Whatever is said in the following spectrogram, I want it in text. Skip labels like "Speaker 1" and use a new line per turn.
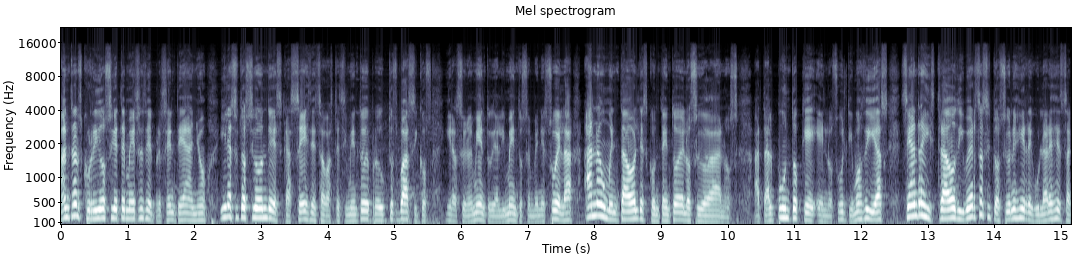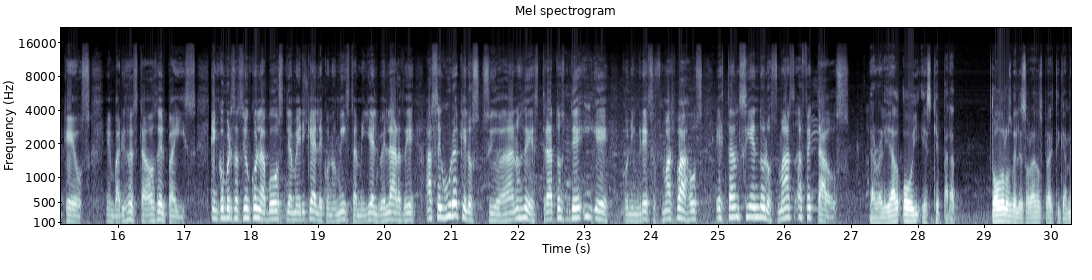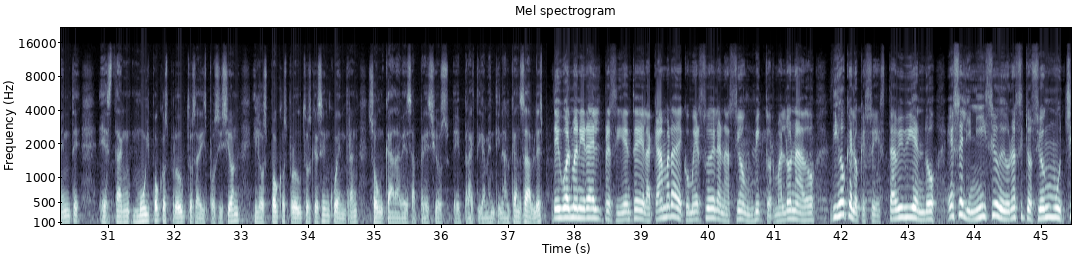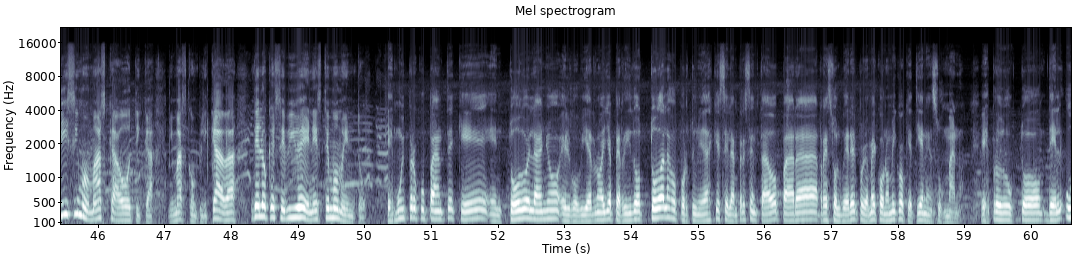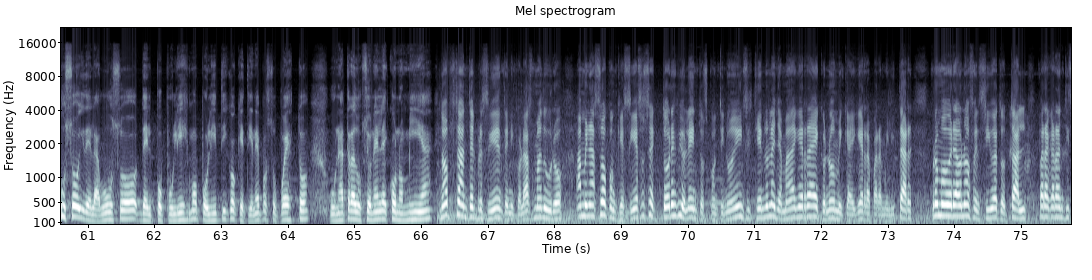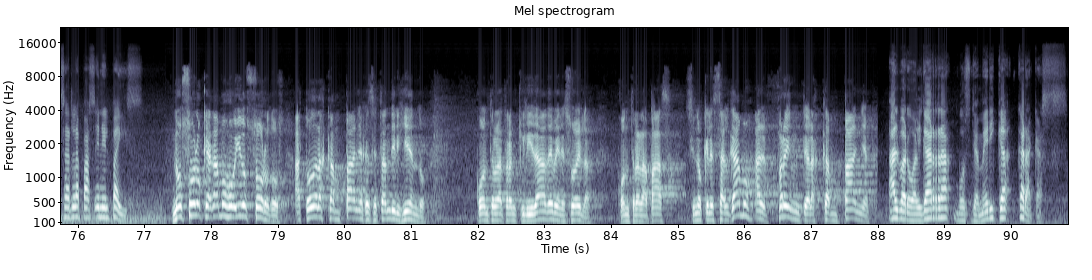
Han transcurrido siete meses del presente año y la situación de escasez, desabastecimiento de productos básicos y racionamiento de alimentos en Venezuela han aumentado el descontento de los ciudadanos, a tal punto que en los últimos días se han registrado diversas situaciones irregulares de saqueos en varios estados del país. En conversación con la voz de América, el economista Miguel Velarde asegura que los ciudadanos de estratos D y E con ingresos más bajos están siendo los más afectados.
La realidad hoy es que para todos los venezolanos prácticamente están muy pocos productos a disposición y los pocos productos que se encuentran son cada vez a precios eh, prácticamente inalcanzables.
De igual manera, el presidente de la Cámara de Comercio de la Nación, Víctor Maldonado, dijo que lo que se está viviendo es el inicio de una situación muchísimo más caótica y más complicada de lo que se vive en este momento.
Es muy preocupante que en todo el año el gobierno haya perdido todas las oportunidades que se le han presentado para resolver el problema económico que tiene en sus manos. Es producto del uso y del abuso del populismo político que tiene, por supuesto, una traducción en la economía.
No obstante, el presidente Nicolás Maduro amenazó con que si esos sectores violentos continúan insistiendo en la llamada guerra económica y guerra paramilitar, promoverá una ofensiva total para garantizar la paz en el país.
No solo que hagamos oídos sordos a todas las campañas que se están dirigiendo contra la tranquilidad de Venezuela, contra la paz, sino que le salgamos al frente a las campañas.
Álvaro Algarra, Voz de América, Caracas.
